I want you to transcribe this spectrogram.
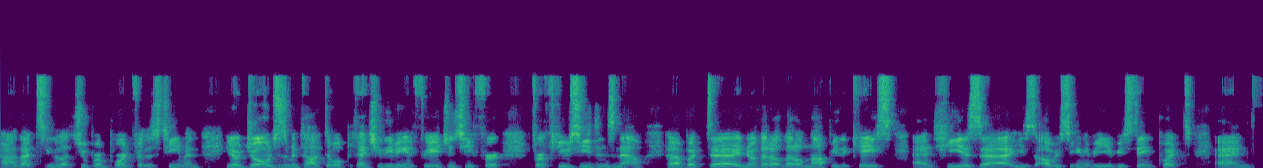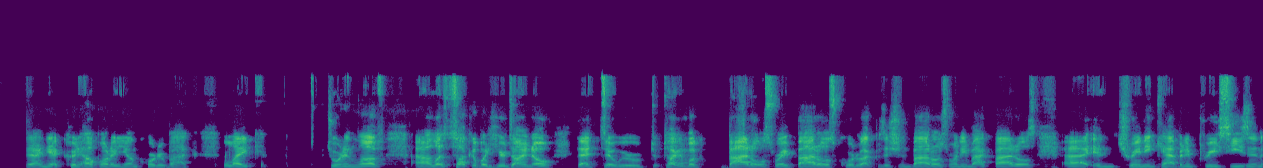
uh, that's you know that's super important for this team. And you know, Jones has been talked about potentially leaving in free agency for for a few seasons now, uh, but uh, you know that'll that'll not be the case. And he is uh, he's obviously going to be be staying put and and yeah, could help out a young quarterback like Jordan Love. Uh, let's talk about here. I know that uh, we were t- talking about battles, right? Battles, quarterback position battles, running back battles uh, in training camp and in preseason.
